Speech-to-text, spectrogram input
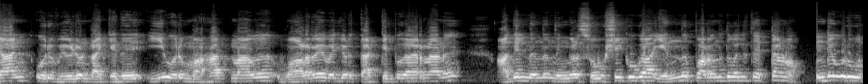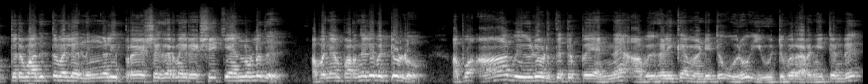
ഞാൻ ഒരു വീഡിയോ ഉണ്ടാക്കിയത്. ഈ ഒരു മഹാത്മാവ് വളരെ വലിയൊരു തട്ടിപ്പുകാരനാണ്. അതിൽ നിന്ന് നിങ്ങൾ സൂക്ഷിക്കുക എന്ന് പറയുന്നത് വലിയ തെറ്റാണോ? എന്റെ ഒരു ഉത്തരവാദിത്തമല്ലേ നിങ്ങൾ ഈ പ്രേക്ഷകരനെ രക്ഷിക്കുക എന്നുള്ളത്? അപ്പൊ ഞാൻ പറഞ്ഞാലേ പറ്റുള്ളൂ. അപ്പൊ ആ വീഡിയോ എടുത്തിട്ട് ഇപ്പൊ എന്നെ അവഹേളിക്കാൻ വേണ്ടിയിട്ട് ഒരു യൂട്യൂബർ ഇറങ്ങിയിട്ടുണ്ട്.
